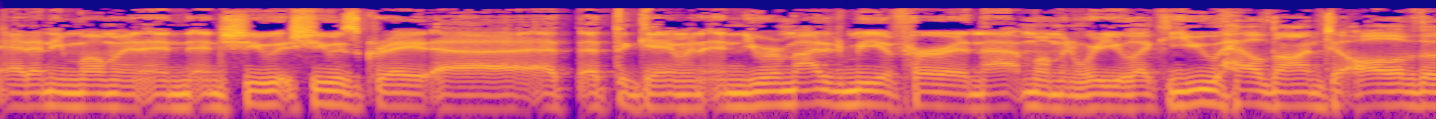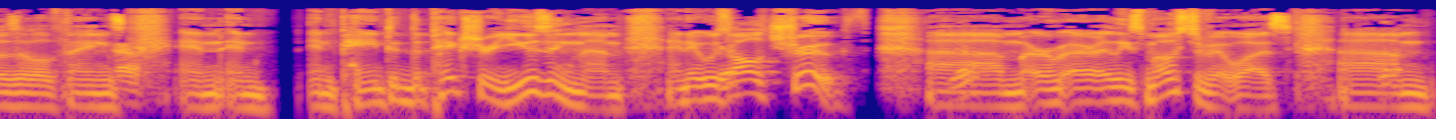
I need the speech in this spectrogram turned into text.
at any moment. And and she she was great uh, at at the game, and, and you reminded me of her in that moment where you like you held on to all of those little things and and and painted the picture using them, and it was all truth, um, or, or at least most of it was. Um,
